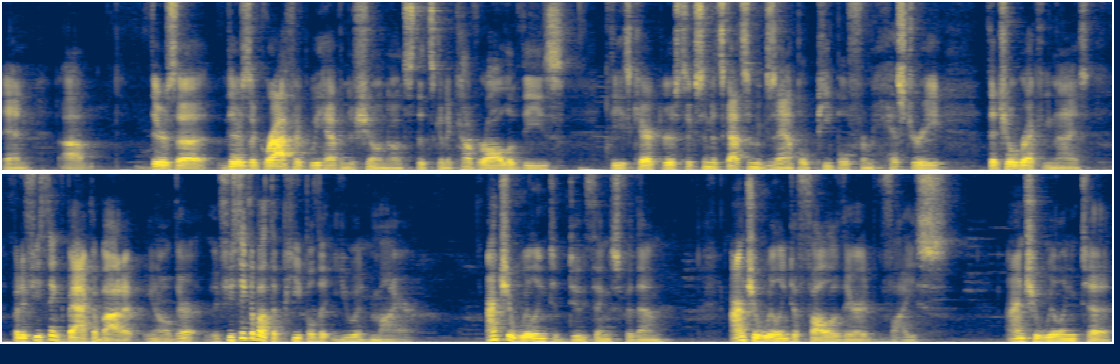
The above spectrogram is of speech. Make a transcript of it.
And um, there's a there's a graphic we have in the show notes that's going to cover all of these these characteristics, and it's got some example people from history that you'll recognize. But if you think back about it, you know, there if you think about the people that you admire, aren't you willing to do things for them? Aren't you willing to follow their advice? Aren't you willing to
